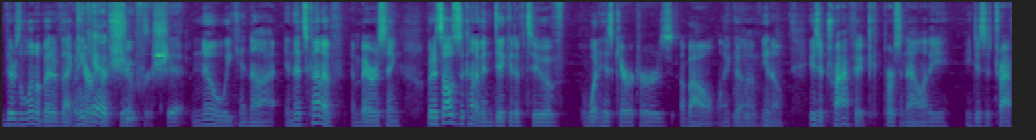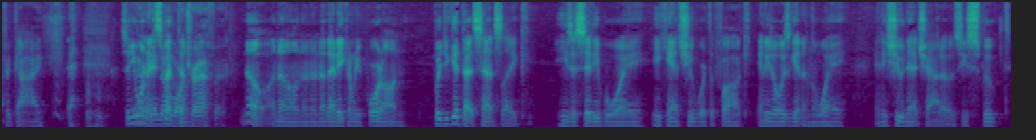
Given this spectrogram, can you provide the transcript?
there's a little bit of that he character can't shift. shoot for shit. No, we cannot. And that's kind of embarrassing, but it's also kind of indicative too of what his character is about. Like, uh, you know, he's a traffic personality. He's just a traffic guy. so you There wouldn't expect no more him. traffic. no, no, no, no, no. That he can report on. But you get that sense like he's a city boy. He can't shoot worth the fuck, and he's always getting in the way. And he's shooting at shadows. He's spooked.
